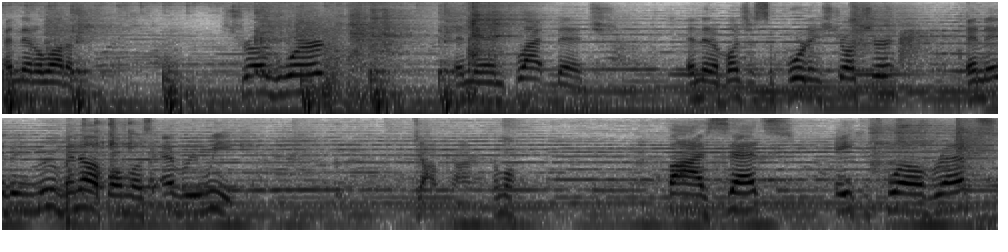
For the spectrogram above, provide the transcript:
and then a lot of shrug work, and then flat bench, and then a bunch of supporting structure. And they've been moving up almost every week. Good job, Connor. Come on. Five sets, eight to 12 reps.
